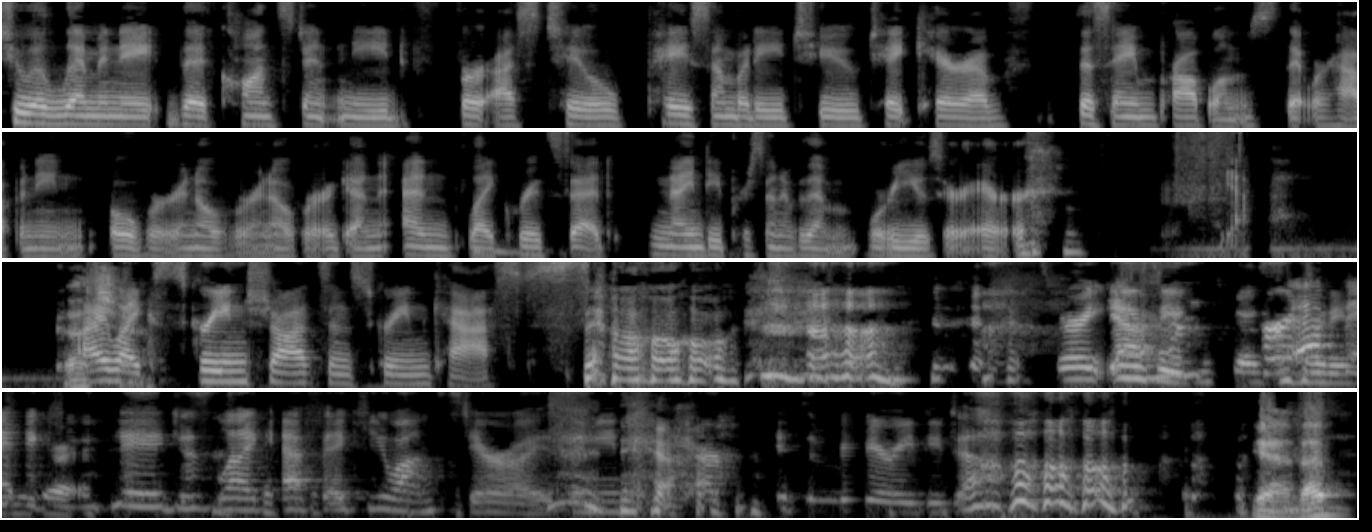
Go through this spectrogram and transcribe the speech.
to eliminate the constant need for us to pay somebody to take care of the same problems that were happening over and over and over again. And like mm-hmm. ruth said 90% of them were user error. Yeah Gotcha. I like screenshots and screencasts, so it's very yeah, easy. Her, her FAQ page is like FAQ on steroids. I mean, yeah. it's very detailed. yeah, that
